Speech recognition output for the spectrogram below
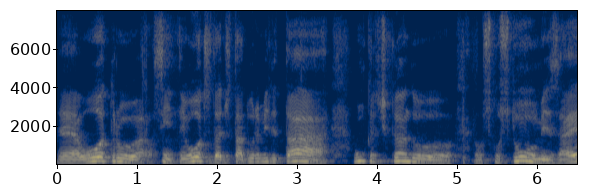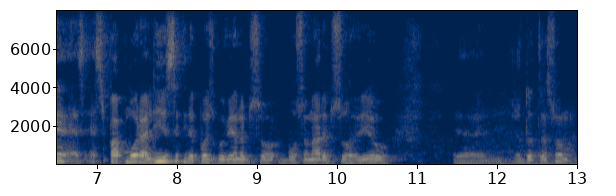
é, outro, assim, tem outros da ditadura militar, um criticando os costumes, esse papo moralista que depois o governo absor Bolsonaro absorveu, é, ajudou a transformar.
